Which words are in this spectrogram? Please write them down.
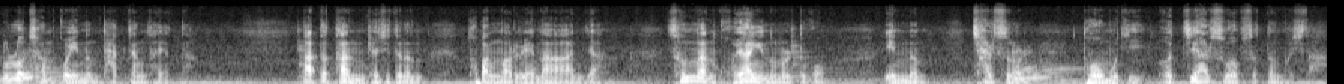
눌러 참고 있는 닭장사였다. 따뜻한 볕이 드는 토박마루에 나 앉아 성난 고양이 눈을 뜨고 있는 찰순을 도무지 어찌할 수 없었던 것이다.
